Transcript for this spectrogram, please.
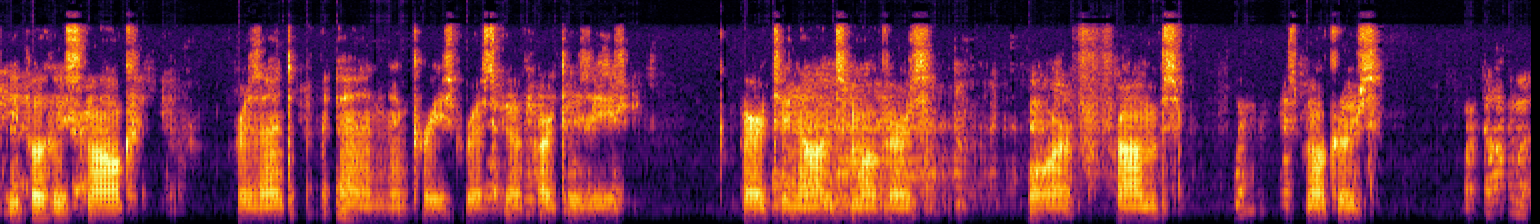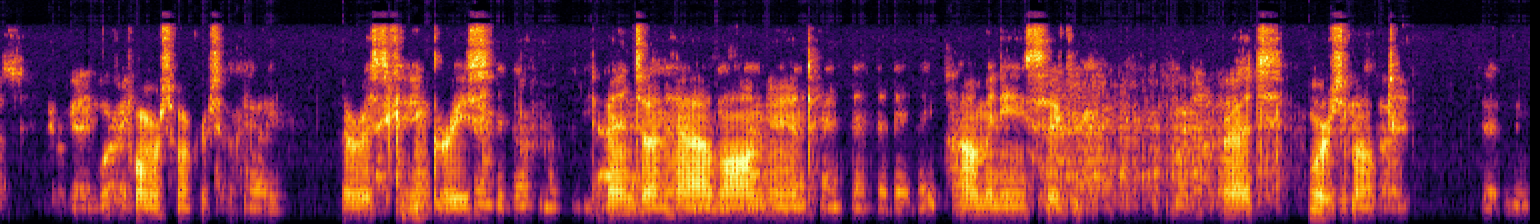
People who smoke present an increased risk of heart disease compared to non-smokers or from smokers, former smokers. sorry. The risk increase Send the document to the depends on how long and Ten cents a day late how many cigarettes were smoked. Certainly.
